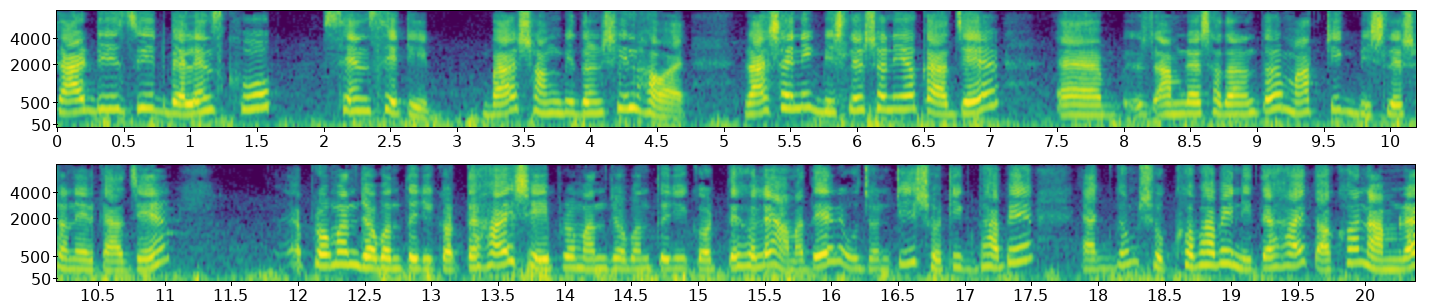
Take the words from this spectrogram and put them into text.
চার ডিজিট ব্যালেন্স খুব সেনসিটিভ বা সংবেদনশীল হওয়ায় রাসায়নিক বিশ্লেষণীয় কাজে আমরা সাধারণত মাত্রিক বিশ্লেষণের কাজে প্রমাণ জবন তৈরি করতে হয়। সেই প্রমাণ জবন তৈরি করতে হলে আমাদের ওজনটি সঠিকভাবে, একদম সূক্ষ্মভাবে নিতে হয়। তখন আমরা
